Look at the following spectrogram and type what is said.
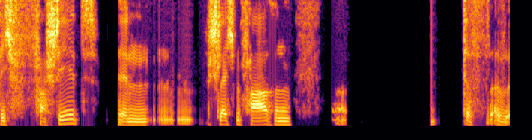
dich versteht in schlechten Phasen, äh, das also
